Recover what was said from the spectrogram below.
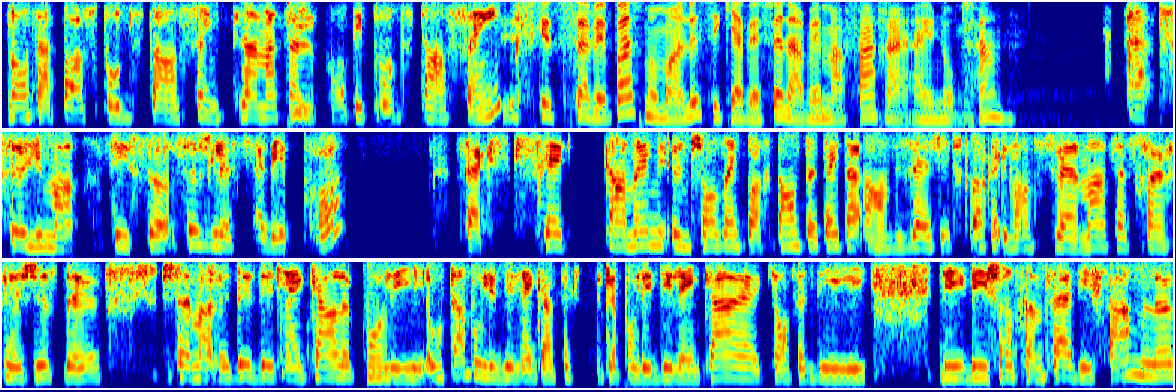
sinon ça passe pour du temps 5. Finalement, ça l'a compté pour du temps 5. Ce que tu savais pas à ce moment-là, c'est qu'il avait fait la même affaire à, à une autre femme. Absolument. C'est ça. Ça, je le savais pas. Fait que ce qui serait quand même une chose importante peut-être à envisager de faire éventuellement, ce serait un registre de justement des délinquants là, pour les autant pour les délinquants sexuels que pour les délinquants euh, qui ont fait des, des, des choses comme ça à des femmes là,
